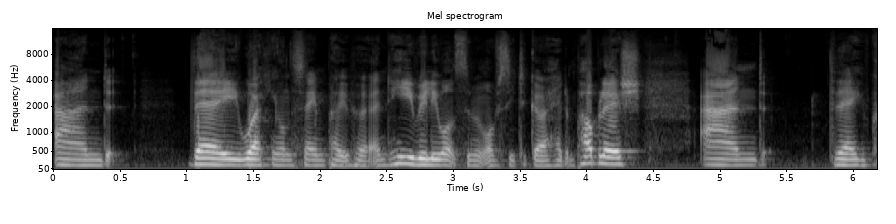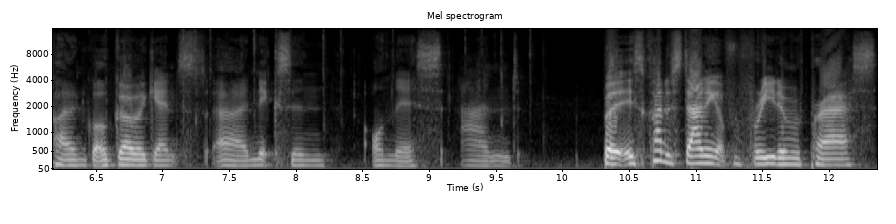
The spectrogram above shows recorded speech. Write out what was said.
and they working on the same paper, and he really wants them obviously to go ahead and publish, and they've kind of got to go against uh, Nixon on this, and but it's kind of standing up for freedom of press.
